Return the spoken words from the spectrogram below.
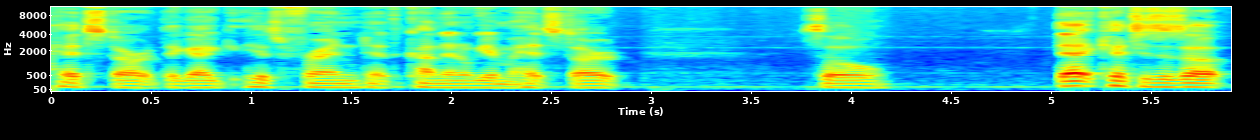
head start. The guy, his friend at the Continental, gave him a head start. So that catches us up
